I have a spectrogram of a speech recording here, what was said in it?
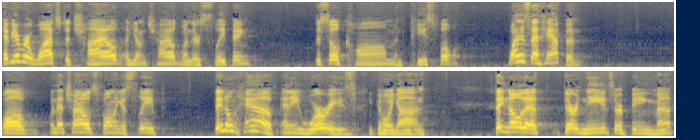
Have you ever watched a child, a young child, when they're sleeping? They're so calm and peaceful. Why does that happen? Well, when that child's falling asleep, they don't have any worries going on. They know that their needs are being met,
